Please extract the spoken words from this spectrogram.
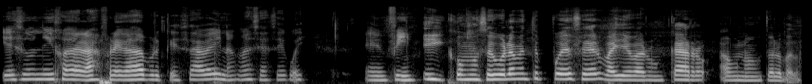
Y es un hijo de la fregada porque sabe y nada más se hace güey. En fin. Y como seguramente puede ser, va a llevar un carro a un auto lavado.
